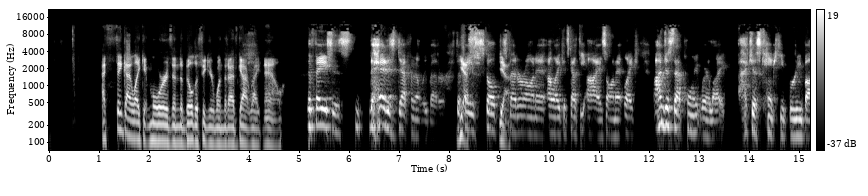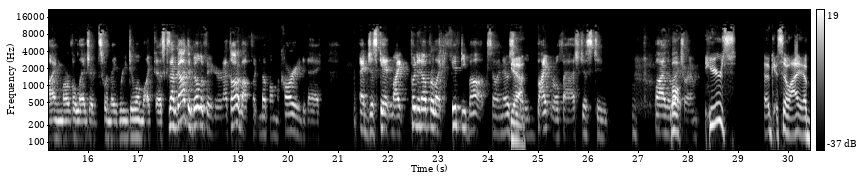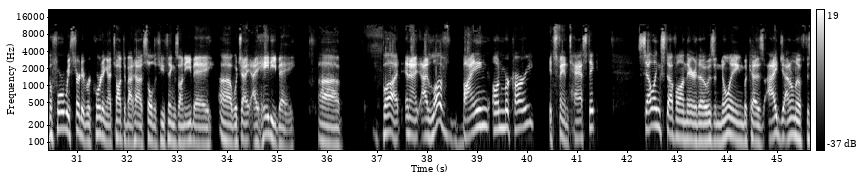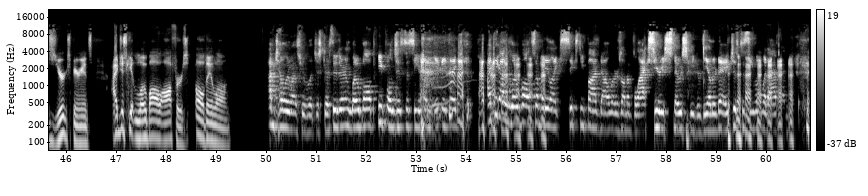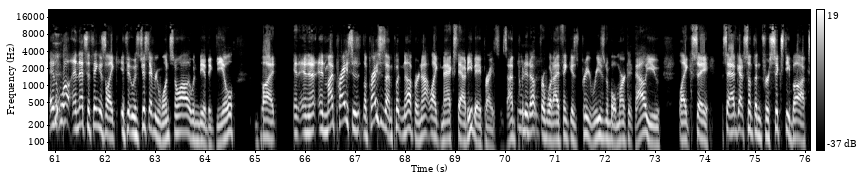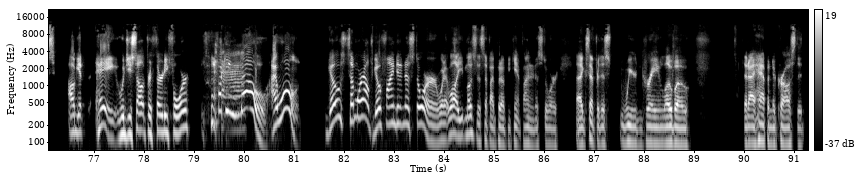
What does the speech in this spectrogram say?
I think I like it more than the build a figure one that I've got right now. The face is the head is definitely better. The Yes. face sculpt is better on it. I like it's got the eyes on it. Like I'm just that point where like I just can't keep rebuying Marvel Legends when they redo them like this because I've got the build a figure and I thought about putting it up on Mercari today and just getting like putting it up for like fifty bucks so I know Yeah. somebody bite real fast just to buy the Well, retro. Here's okay. So I uh, before we started recording, I talked about how I sold a few things on eBay, uh, which I, I hate eBay, uh, but and I I love buying on Mercari. It's fantastic. Selling stuff on there though is annoying because I I don't know if this is your experience. I just get lowball offers all day long. I'm totally one of those people that just go through there and lowball people just to see if I can get anything. I think I lowballed somebody like $65 on a Black Series snow speeder the other day just to see what would happen. and well, and that's the thing is like if it was just every once in a while, it wouldn't be a big deal. But and and and my prices, the prices I'm putting up are not like maxed out eBay prices. I put it up Mhm. for what I think is pretty reasonable market value. Like say say I've got something for sixty bucks, I'll get. Hey, would you sell it for thirty four? Fucking no, I won't. go somewhere else. Go find it in a store or what. Well, most of the stuff I put up you can't find in a store, uh, except for this weird gray Lobo that I happened across. That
